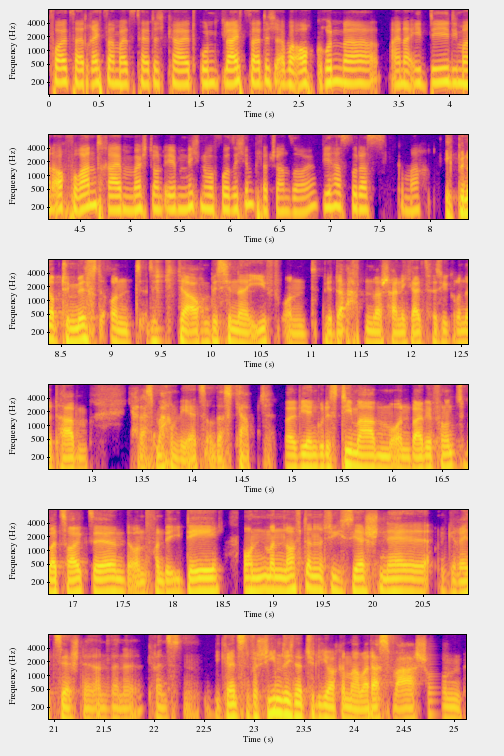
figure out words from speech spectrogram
Vollzeit-Rechtsanwaltstätigkeit und gleichzeitig aber auch Gründer einer Idee, die man auch vorantreiben möchte und eben nicht nur vor sich hin plätschern soll. Wie hast du das gemacht? Ich bin Optimist und sicher auch ein bisschen naiv und wir dachten wahrscheinlich, als wir es gegründet haben, ja, das machen wir jetzt und das klappt, weil wir ein gutes Team haben und weil wir von uns überzeugt sind und von der Idee. Und man läuft dann natürlich sehr schnell und gerät sehr schnell an seine Grenzen. Die Grenzen verschieben sich natürlich auch immer, aber das war schon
